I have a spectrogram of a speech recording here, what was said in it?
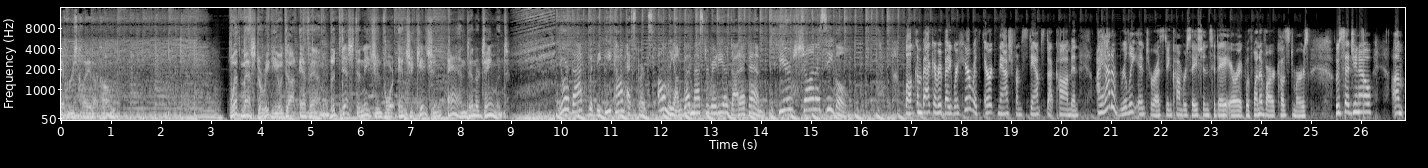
at bruceclay.com. Webmasterradio.fm, the destination for education and entertainment. You're back with the ecom experts only on webmasterradio.fm. Here's Shauna Siegel. Welcome back, everybody. We're here with Eric Nash from stamps.com. And I had a really interesting conversation today, Eric, with one of our customers who said, you know, um,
